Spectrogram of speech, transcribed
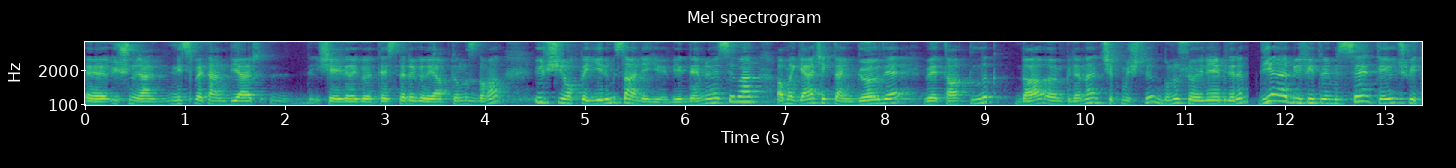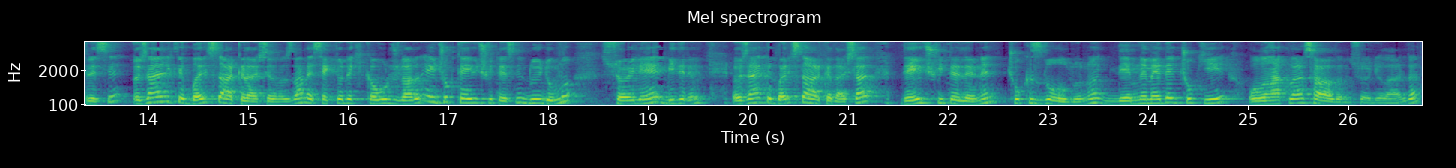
e, 3 yani nispeten diğer şeylere göre testlere göre yaptığımız zaman 3.20 saniye gibi bir demlemesi var ama gerçekten gövde ve tatlılık daha ön plana çıkmıştı. Bunu söyleyebilirim. Diğer bir filtremiz ise T3 filtresi. Özellikle barista arkadaşlarımızdan ve sektördeki kavuruculardan en çok T3 filtresini duyduğumu söyleyebilirim. Özellikle barista arkadaşlar T3 filtrelerinin çok hızlı olduğunu, demlemede çok iyi olanaklar sağladığını söylüyorlardı.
